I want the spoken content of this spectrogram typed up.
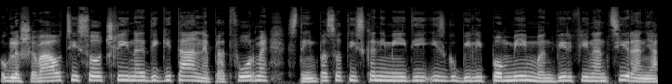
Oglaševalci so odšli na digitalne platforme, s tem pa so tiskani mediji izgubili pomemben vir financiranja,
